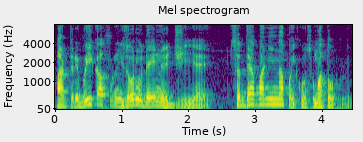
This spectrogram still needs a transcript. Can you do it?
ar trebui ca furnizorul de energie să dea banii înapoi consumatorului.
